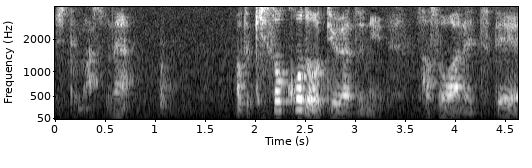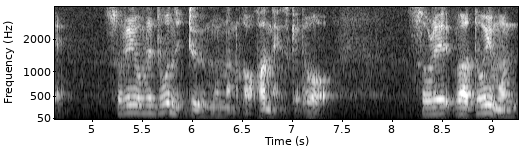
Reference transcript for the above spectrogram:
してますね。あと基礎鼓動っていうやつに誘われててそれ俺どういうもんなのか分かんないんですけどそれはどういうもん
